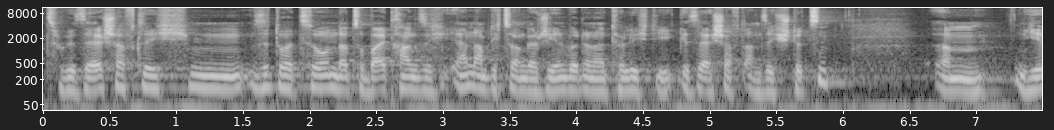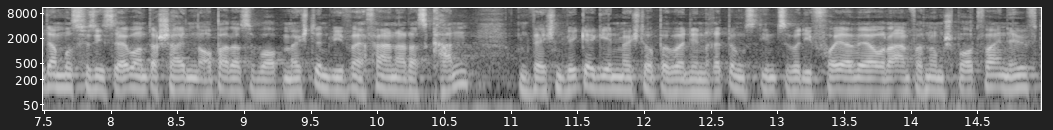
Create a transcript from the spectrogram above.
zu gesellschaftlichen Situationen dazu beitragen, sich ehrenamtlich zu engagieren, würde natürlich die Gesellschaft an sich stützen. Ähm, jeder muss für sich selber unterscheiden, ob er das überhaupt möchte, inwiefern er das kann und welchen Weg er gehen möchte, ob er über den Rettungsdienst, über die Feuerwehr oder einfach nur im Sportverein hilft.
